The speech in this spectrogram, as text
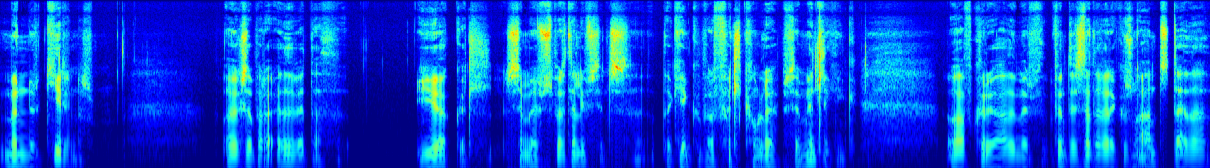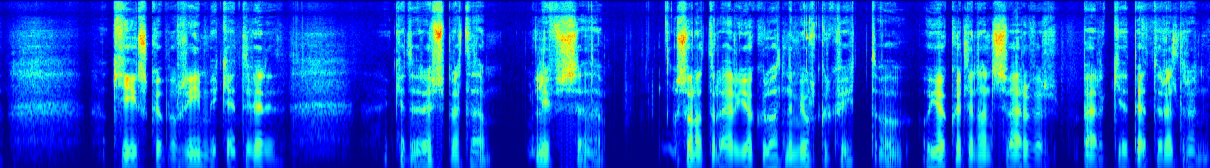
munnur kýrinar og hugsa bara auðvitað jökull sem uppsperta lífsins. Það kengur bara fullkomlu upp sem myndlíking. Og af hverju hafði mér fundist þetta að vera eitthvað svona andstæð að kýrsköpu rými geti verið geti verið uppspretta lífs eða svo náttúrulega er jökulvatni mjölkur kvitt og, og jökullin hann sverfur bergið betur heldur en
